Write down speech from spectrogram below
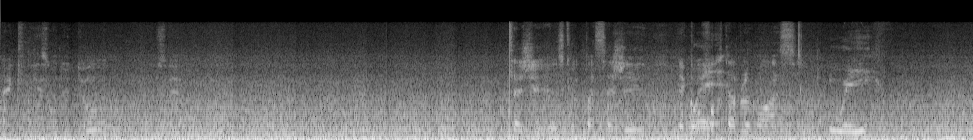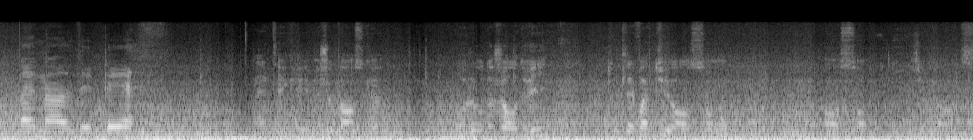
l'inclinaison du dos. Est-ce que le passager est confortablement assis Oui. DPS. Intégré. Je pense que au jour d'aujourd'hui, toutes les voitures en sont, en sont munies, je pense.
